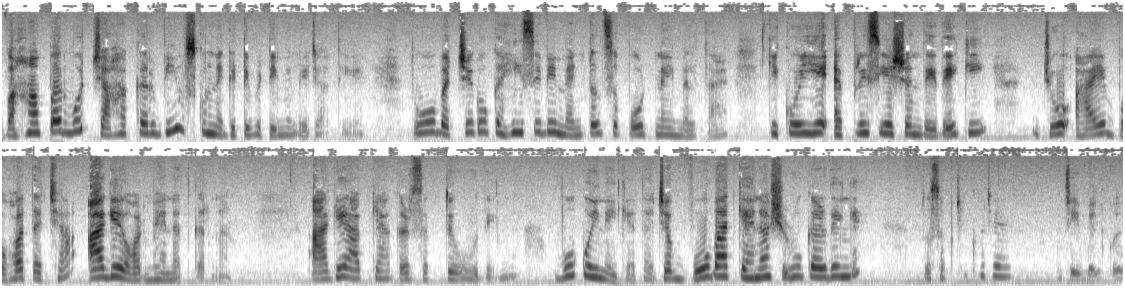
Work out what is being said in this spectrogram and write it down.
वहाँ पर वो चाह कर भी उसको नेगेटिविटी में ले जाती है। तो वो बच्चे को कहीं से भी मेंटल सपोर्ट नहीं मिलता है कि कोई ये अप्रिसिएशन दे दे कि जो आए बहुत अच्छा आगे और मेहनत करना। आगे आप क्या कर सकते हो वो देखना। वो कोई नहीं कहता। जब वो बात कहना शुरू कर देंगे तो सब ठीक हो जाएगा। जी, बिल्कुल।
